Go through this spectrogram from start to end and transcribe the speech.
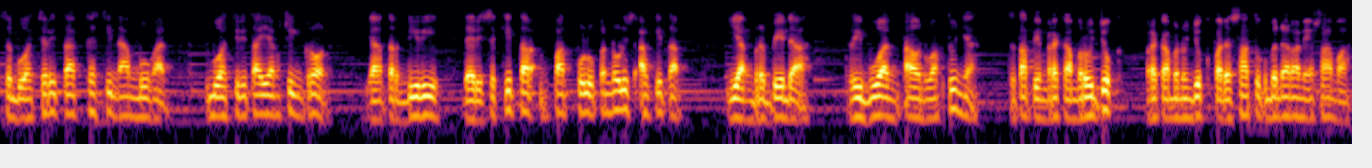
sebuah cerita kesinambungan, sebuah cerita yang sinkron, yang terdiri dari sekitar 40 penulis Alkitab yang berbeda ribuan tahun waktunya, tetapi mereka merujuk, mereka menunjuk kepada satu kebenaran yang sama,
